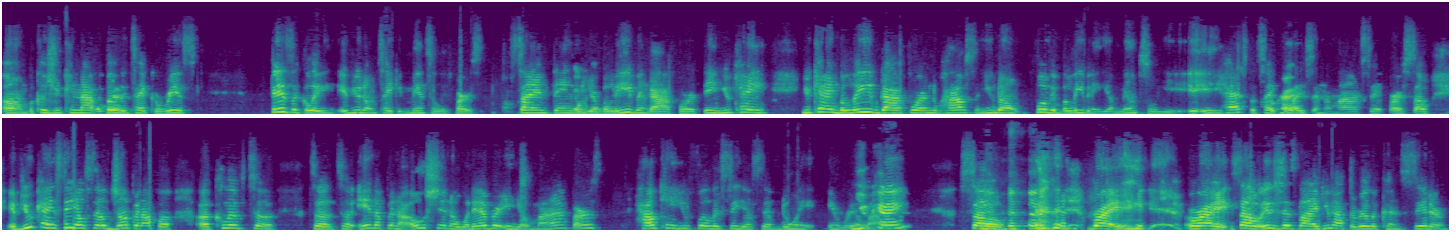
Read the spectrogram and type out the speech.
Um, because you cannot okay. fully take a risk physically if you don't take it mentally first. Same thing okay. when you're believing God for a thing. You can't you can't believe God for a new house and you don't fully believe it in your mental yet. It, it has to take okay. place in the mindset first. So if you can't see yourself jumping off a, a cliff to to to end up in the ocean or whatever in your mind first, how can you fully see yourself doing it in real you life? Can't. So right, right. So it's just like you have to really consider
